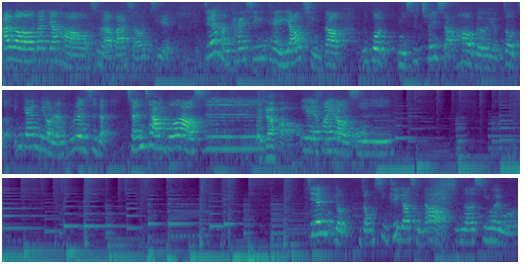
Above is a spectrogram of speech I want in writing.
Hello，大家好，我是喇叭小姐。今天很开心可以邀请到，如果你是吹小号的演奏者，应该没有人不认识的陈长博老师。大家好，耶，欢迎老师。今天有荣幸可以邀请到老师呢，是因为我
